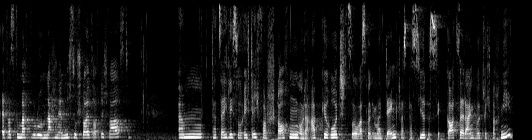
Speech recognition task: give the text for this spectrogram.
etwas gemacht, wo du im Nachhinein nicht so stolz auf dich warst? Ähm, tatsächlich so richtig verstochen oder abgerutscht, so was man immer denkt, was passiert, ist Gott sei Dank wirklich noch nie.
